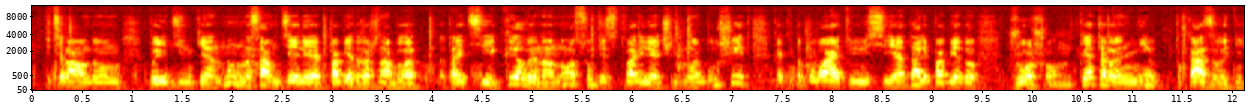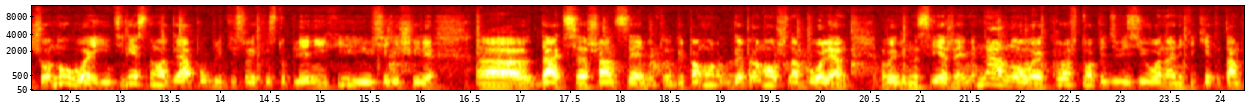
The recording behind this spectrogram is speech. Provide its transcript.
в пятираундовом поединке. Ну, на самом деле, победа должна была отойти Келвину, но судьи сотворили очередной булшит, как это бывает в UFC, и отдали победу Джошу. Кеттер не показывает ничего нового и интересного для публики в своих выступлениях, и UFC решили э, дать шанс Эммету. Для, для промоушена более выгодны свежие имена, новая кровь в топе дивизиона, а не какие-то там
